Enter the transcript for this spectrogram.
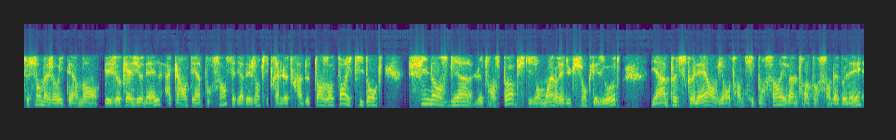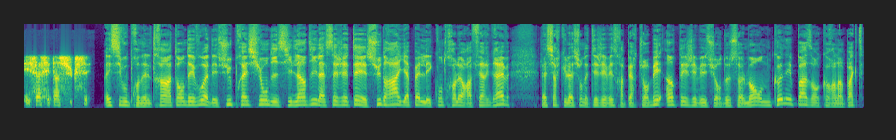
Ce sont majoritairement des occasionnels à 41%, c'est-à-dire des gens qui prennent le train de temps en temps et qui donc financent bien le transport puisqu'ils ont moins de réduction que les autres. Il y a un peu de scolaire, environ 36% et 23% d'abonnés. Et ça, c'est un succès. Et si vous prenez le train, attendez-vous à des suppressions d'ici lundi. La CGT et Sudrail appellent les contrôleurs à faire grève. La circulation des TGV sera perturbée. Un TGV sur deux seulement. On ne connaît pas encore l'impact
